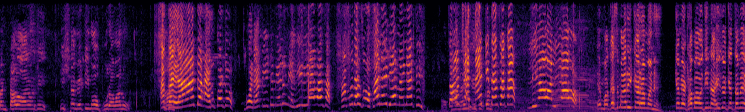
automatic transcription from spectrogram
કંટાળો આવ્યો છે. ઈ સેમેટીમાં ઉભું રહેવાનું? આ ગયા તો હારું કરજો. બોડા મીટ મેલું ને એવી આવા છે આ. બધા સોખા નહીં બે મહિનાથી. તો કે કીધા સકા લી આવો લી આવો. એ મગજમારી કરે મને. કે મેઠા ભાવથી નાહી જો કે તમે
